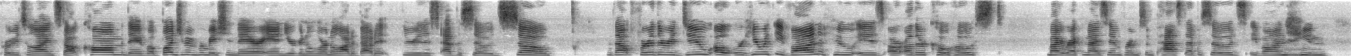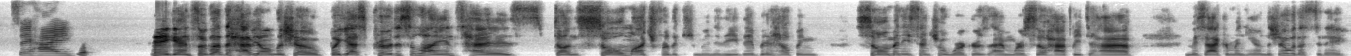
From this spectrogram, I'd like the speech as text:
producealliance.com. They have a bunch of information there, and you're going to learn a lot about it through this episode. So, without further ado, oh, we're here with Yvonne, who is our other co host. Might recognize him from some past episodes. Yvonne, say hi. Yep. Hey again, so glad to have you on the show. But yes, Produce Alliance has done so much for the community. They've been helping so many essential workers, and we're so happy to have Miss Ackerman here on the show with us today.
